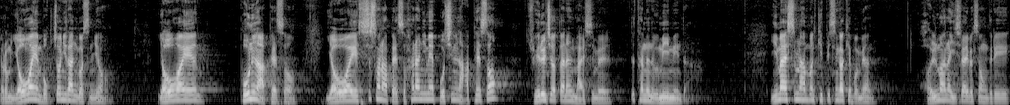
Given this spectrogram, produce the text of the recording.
여러분 여호와의 목전이라는 것은요 여호와의 보는 앞에서 여호와의 시선 앞에서 하나님의 보시는 앞에서 죄를 지었다는 말씀을 뜻하는 의미입니다. 이 말씀을 한번 깊이 생각해 보면 얼마나 이스라엘 백성들이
